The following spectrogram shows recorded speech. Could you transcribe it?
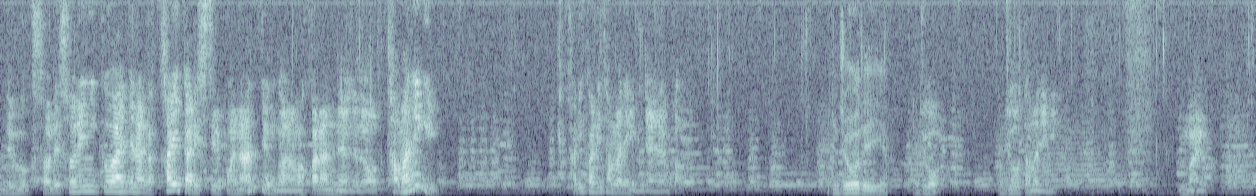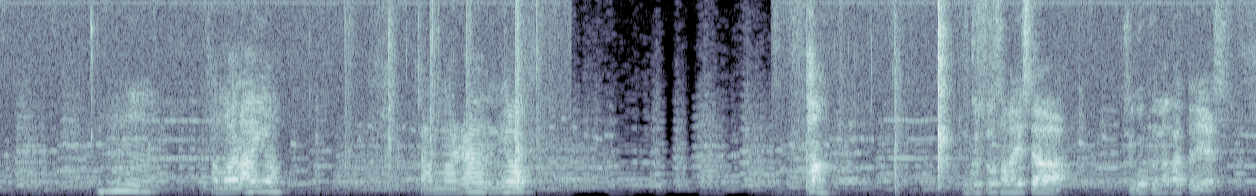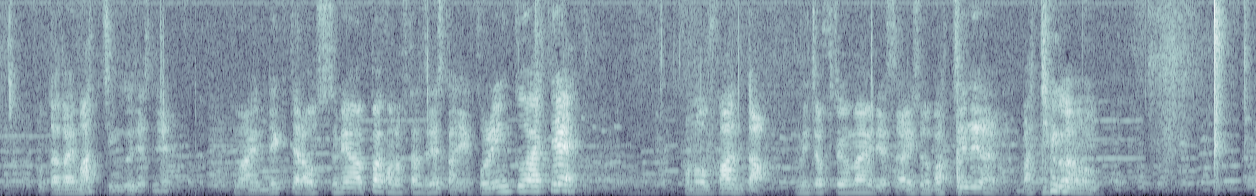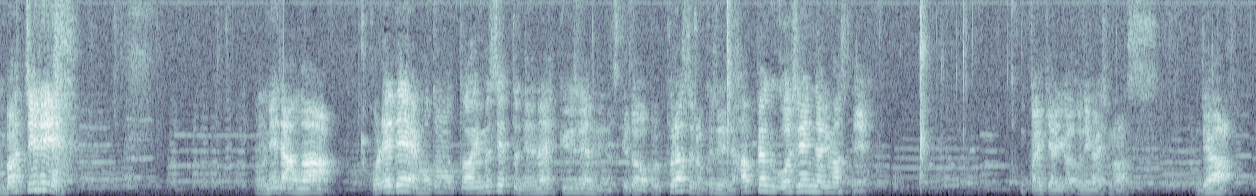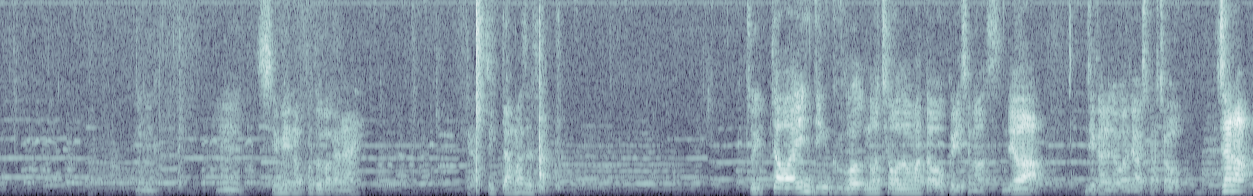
で僕それそれに加えてなんかカリカリしてるこれなんていうんかなわからんのやけど玉ねぎ。カリカリ玉ねぎみたいななんか。上でいいやん。上上玉ねぎ。うまいわ。うん。たまらんよ。たまらんよ。パン。ごちそうさまでした。すごくうまかったです。お互いマッチングですねまあできたらおすすめはやっぱこの2つですかね。これに加えてこのファンタめちゃくちゃうまいです。相性バッチリだよ。バッチリだよバッチリ。お値段はこれでもともと M セットで790円なんですけどこれプラス60円で850円になりますね。お会計ありがとうお願いします。ではうんうん締めの言葉がない。では Twitter まずじゃ Twitter はエンディング後後ほどまたお送りします。では次回の動画でお会いしましょう。じゃあな。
